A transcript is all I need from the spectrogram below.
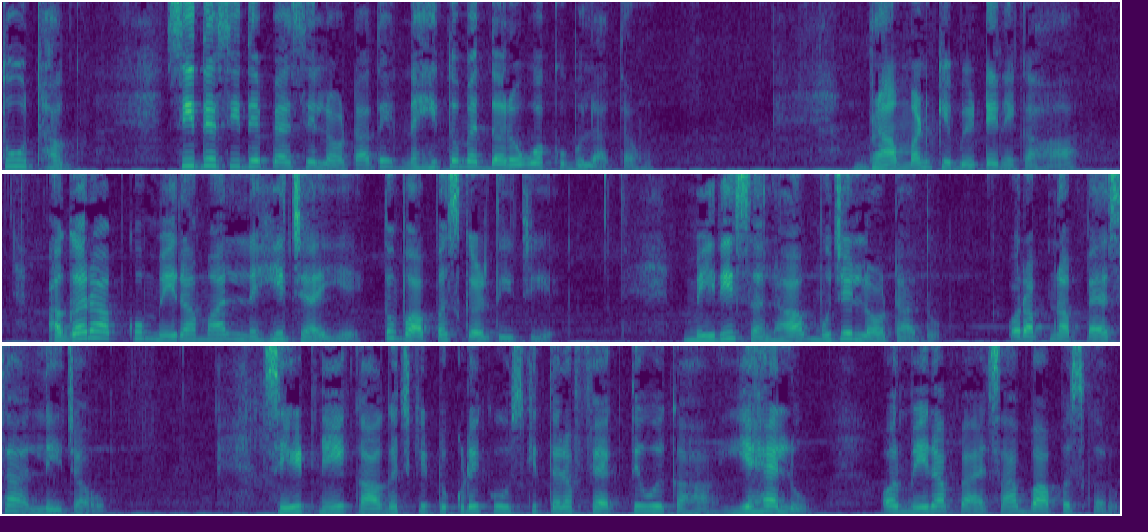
तू ठग। सीधे सीधे पैसे लौटा दे, नहीं तो मैं दरोगा को बुलाता हूँ। ब्राह्मण के बेटे ने कहा, अगर आपको मेरा माल नहीं चाहिए तो वापस कर दीजिए। मेरी सलाह मुझे लौटा दो। और अपना पैसा ले जाओ। सेठ ने कागज़ के टुकड़े को उसकी तरफ़ फेंकते हुए कहा, यह लो और मेरा पैसा वापस करो।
